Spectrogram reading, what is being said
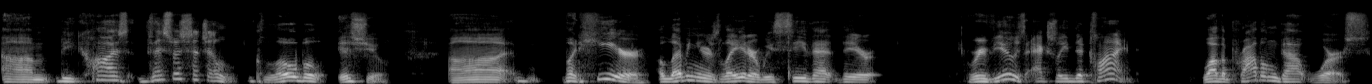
Um, because this was such a global issue. Uh, but here, 11 years later, we see that their reviews actually declined while the problem got worse.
